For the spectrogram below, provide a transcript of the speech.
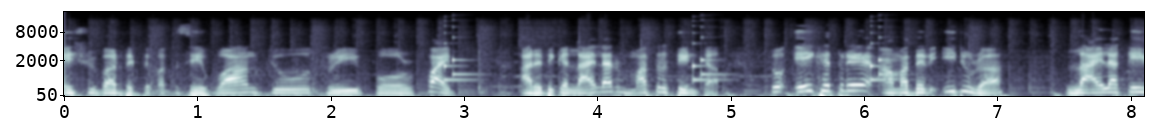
এইচপি বার দেখতে পাচ্ছি one two three four five আর এদিকে লাইলার মাত্র তিনটা। তো এই ক্ষেত্রে আমাদের ইটুরা লাইলাকেই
